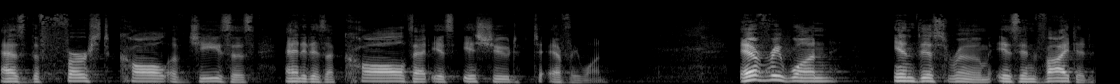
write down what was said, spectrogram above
as the first call of Jesus, and it is a call that is issued to everyone. Everyone in this room is invited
